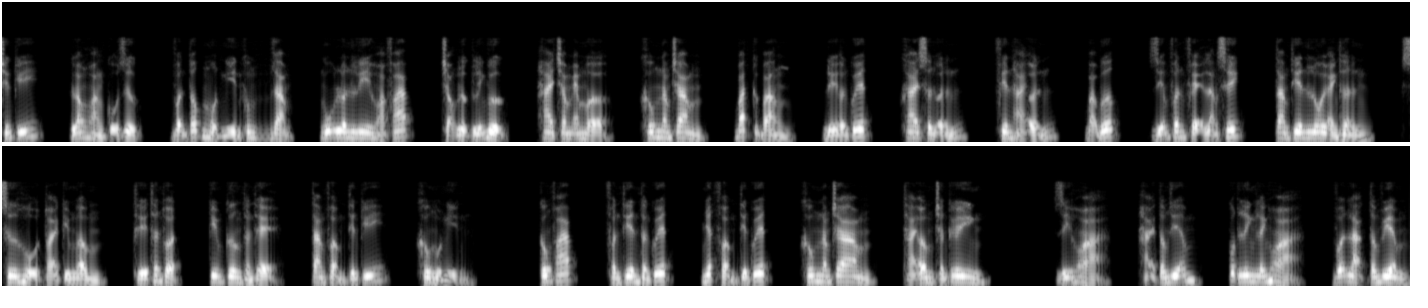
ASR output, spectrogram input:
Chiến kỹ, Long Hoàng cổ dực, vận tốc 1.000 không giảm, ngũ luân ly hỏa pháp, trọng lực lĩnh vực, 200m, 0500, bắt cực băng, đế ấn quyết, khai sơn ấn, phiên hải ấn, bạo bước, diễm phân phệ lãng xích, tam thiên lôi ảnh thân, sư hổ toái kim âm, thế thân thuật, kim cương thần thể, tam phẩm tiên kỹ, không một nghìn. Công pháp, phần thiên thần quyết, nhất phẩm tiên quyết, không năm trăm, thái âm trấn kinh. Dị hỏa, hải tâm diễm, cốt linh lãnh hỏa, vẫn lạc tâm viêm,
